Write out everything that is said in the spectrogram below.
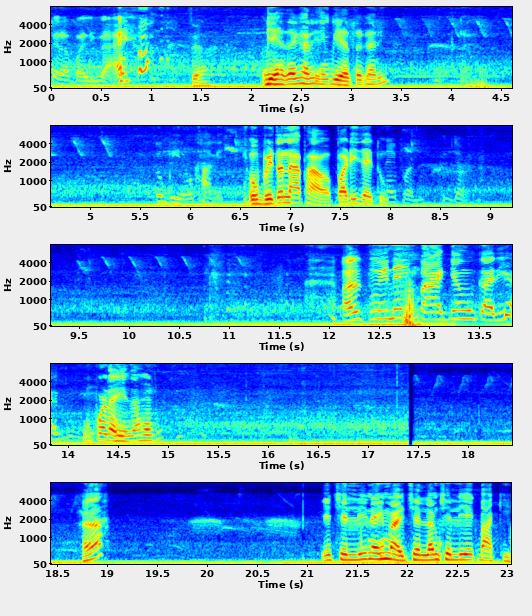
પેલા પલી બાય બે તો ખરી બે તો કરી ઊભી ઊભી તો ના ફાવે પડી જાય તું નહીં પડી જો હાલ તું નહીં પાકે હું કરી શકું. હું અહીં જા હેડ હે? એ છેલ્લી નહીં મારી છેલ્લામાં છેલ્લી એક બાકી.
